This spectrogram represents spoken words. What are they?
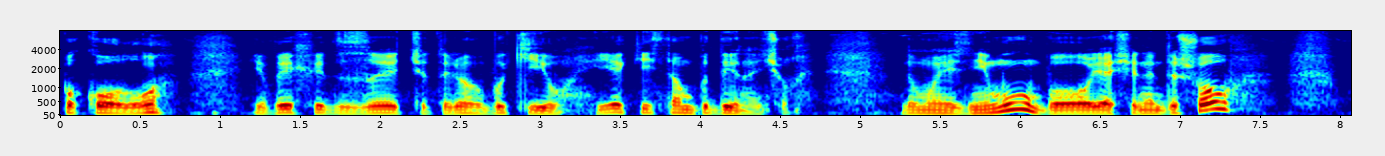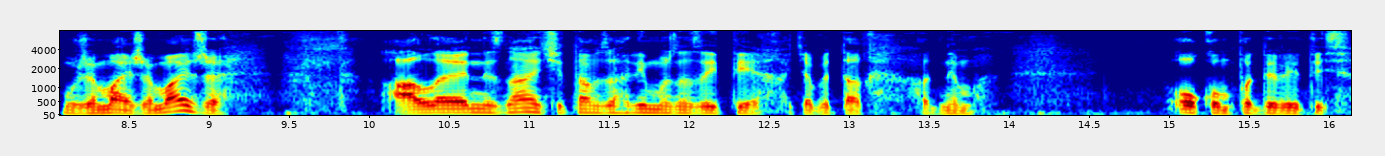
по колу і вихід з чотирьох боків. І якийсь там будиночок. Думаю, зніму, бо я ще не дійшов, вже майже майже. Але не знаю, чи там взагалі можна зайти, хоча б так одним оком подивитись.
